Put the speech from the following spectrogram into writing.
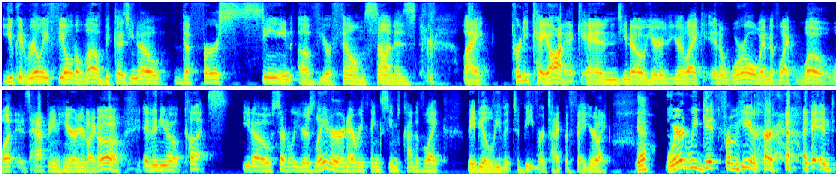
you could really feel the love because you know the first scene of your film son is like pretty chaotic. And you know you're you're like in a whirlwind of like whoa what is happening here? And you're like oh and then you know it cuts you know several years later and everything seems kind of like maybe a leave it to beaver type of thing. You're like yeah. Where'd we get from here? And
